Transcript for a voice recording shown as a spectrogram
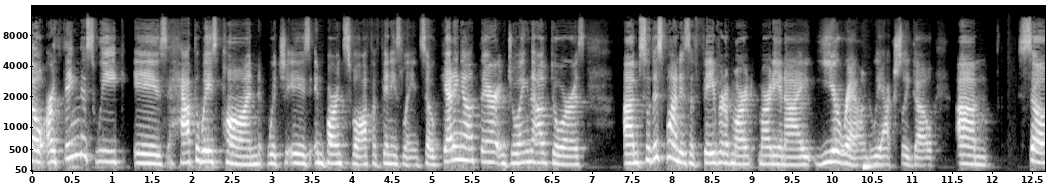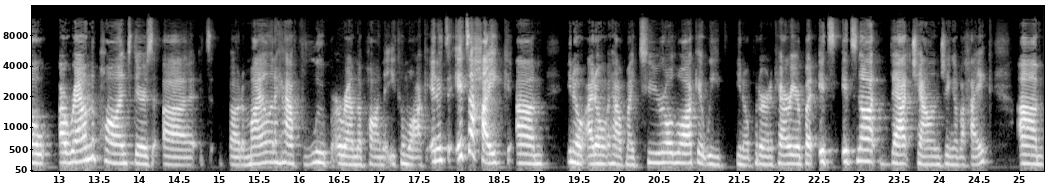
So our thing this week is Hathaway's Pond, which is in Barnstable off of Phinney's Lane. So getting out there, enjoying the outdoors. Um, so this pond is a favorite of Mar- Marty and I year round. We actually go. Um, so around the pond, there's about a mile and a half loop around the pond that you can walk, and it's it's a hike. Um, you know, I don't have my two year old walk it. We you know put her in a carrier, but it's it's not that challenging of a hike. Um,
